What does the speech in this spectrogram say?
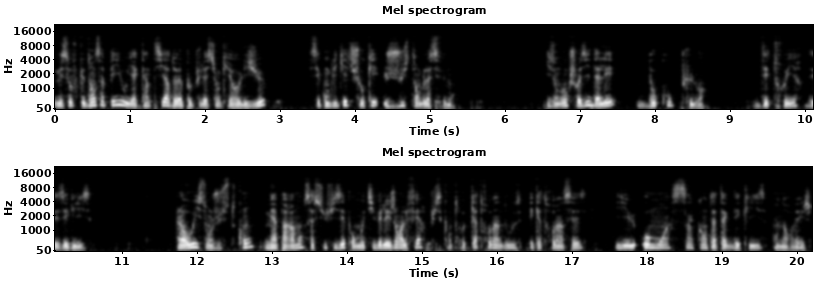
Mais sauf que dans un pays où il n'y a qu'un tiers de la population qui est religieux, c'est compliqué de choquer juste en blasphémant. Ils ont donc choisi d'aller beaucoup plus loin. Détruire des églises. Alors oui, ils sont juste cons, mais apparemment ça suffisait pour motiver les gens à le faire, puisqu'entre 92 et 96, il y a eu au moins 50 attaques d'église en Norvège.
